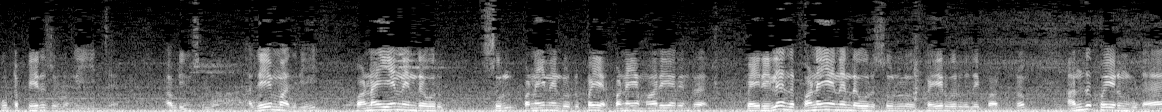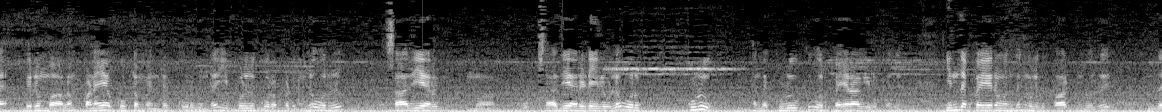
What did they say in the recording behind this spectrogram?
கூட்டப்பெயரை சொல்லுவாங்க ஈஞ்ச அப்படின்னு சொல்லுவாங்க. அதே மாதிரி பனையன் என்ற ஒரு சொல் பனையன் என்ற ஒரு பெயர் பனைய மாரியார் என்ற பெயரில் அந்த பனையன் என்ற ஒரு சொல் பெயர் வருவதை பார்க்கிறோம் அந்த பெயரும் கூட பெரும்பாலும் பனைய கூட்டம் என்று கூறுகின்ற இப்பொழுது கூறப்படுகின்ற ஒரு சாதியார் சாதியாரிடையில் உள்ள ஒரு குழு. அந்த குழுவுக்கு ஒரு பெயராக இருப்பது. இந்த பெயரும் வந்து உங்களுக்கு பார்க்கும்போது இந்த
